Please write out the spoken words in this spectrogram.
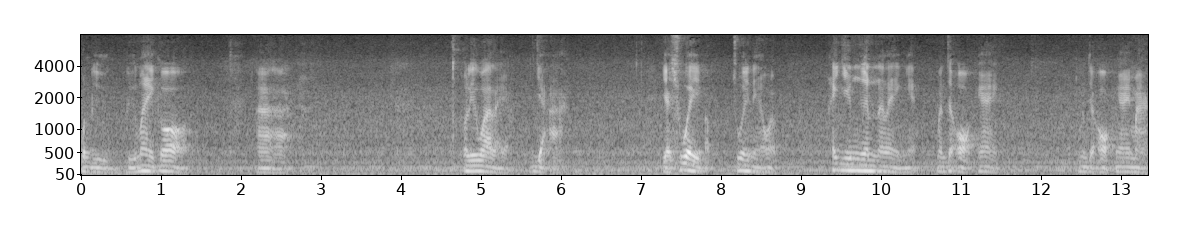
คนอื่น หรือไม่ก็อ่าเขาเรียกว่าอะไรอะอย่า อย่าช่วยแบบช่วยแนวแบบให้ยืมเงินอะไรอย่างเงี้ยมันจะออกง่าย มันจะออกง่ายมาก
